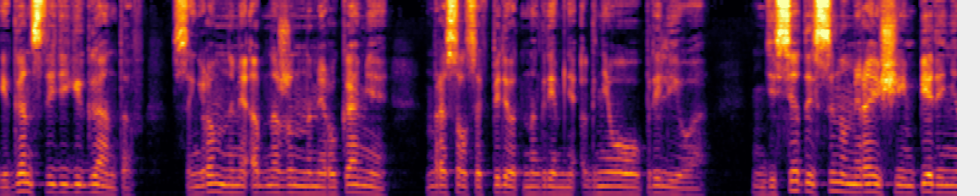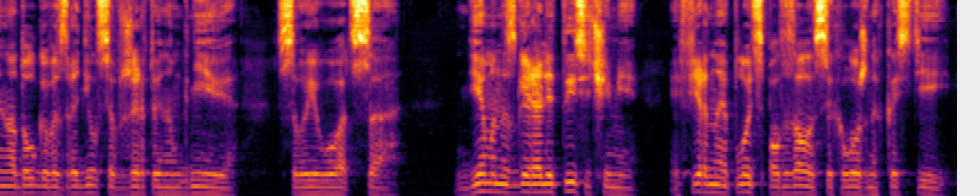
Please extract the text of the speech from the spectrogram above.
Гигант среди гигантов с огромными обнаженными руками бросался вперед на гребне огневого прилива. Десятый сын умирающей империи ненадолго возродился в жертвенном гневе своего отца. Демоны сгорали тысячами, Эфирная плоть сползала с их ложных костей.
